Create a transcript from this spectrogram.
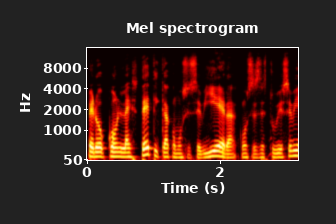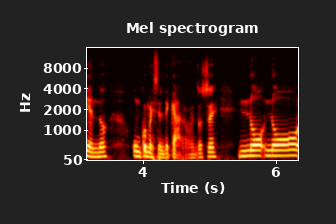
pero con la estética como si se viera, como si se estuviese viendo un comercial de carro. Entonces, no, no,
